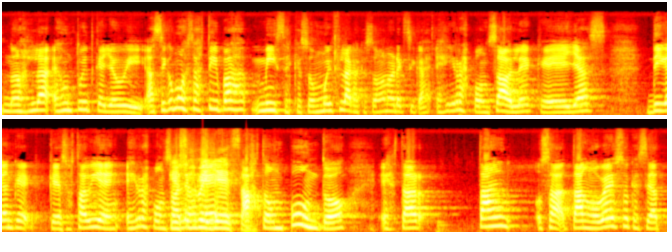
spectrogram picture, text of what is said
no es, la, es un tweet que yo vi. Así como estas tipas mises que son muy flacas, que son anoréxicas, es irresponsable que ellas digan que, que eso está bien. Es irresponsable Que eso que es belleza. hasta un punto estar tan, o sea, tan obeso que sea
